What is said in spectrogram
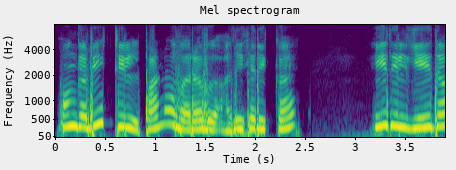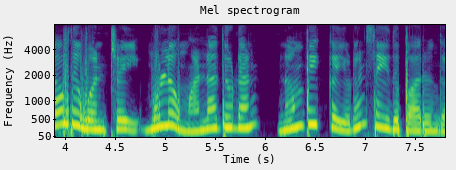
உங்க வீட்டில் பண வரவு அதிகரிக்க இதில் ஏதாவது ஒன்றை முழு மனதுடன் நம்பிக்கையுடன் செய்து பாருங்க.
